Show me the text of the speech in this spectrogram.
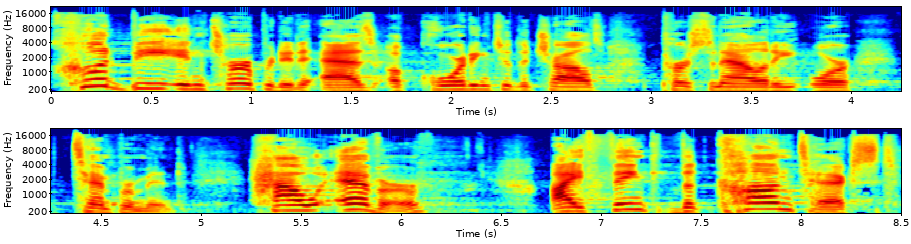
could be interpreted as according to the child's personality or temperament. However, I think the context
